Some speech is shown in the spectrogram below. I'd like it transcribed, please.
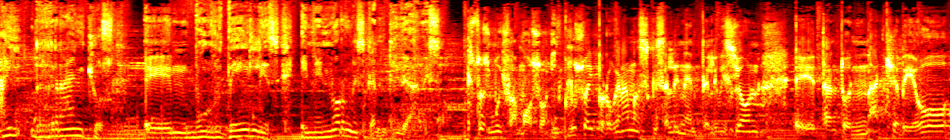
hay ranchos, em, burdeles en enormes cantidades. Esto es muy famoso. Incluso hay programas que salen en televisión, eh, tanto en HBO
